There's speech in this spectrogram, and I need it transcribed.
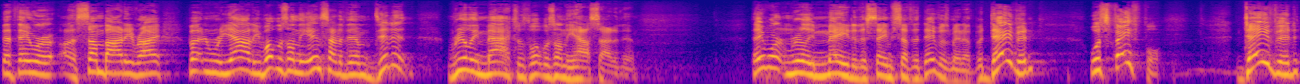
that they were uh, somebody, right? But in reality, what was on the inside of them didn't really match with what was on the outside of them. They weren't really made of the same stuff that David was made of. But David was faithful. David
